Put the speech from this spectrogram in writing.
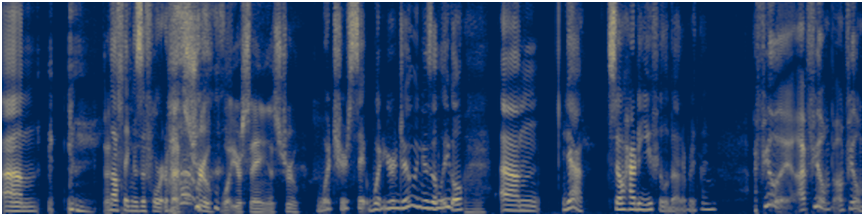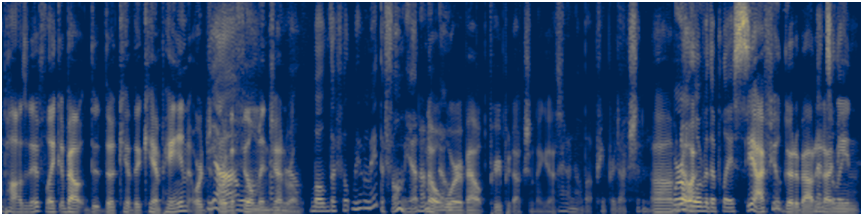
Um, nothing is affordable. That's true. what you're saying is true. what you're say, what you're doing is illegal. Mm-hmm. Um, yeah. So how do you feel about everything? I feel I feel I'm feeling positive, like about the the the campaign or Yeah. or the film in general. Well, the film we haven't made the film yet. I don't No, know. or about pre-production, I guess. I don't know about pre-production. Um, We're no, all I- over the place. Yeah, I feel good about it. I mean,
